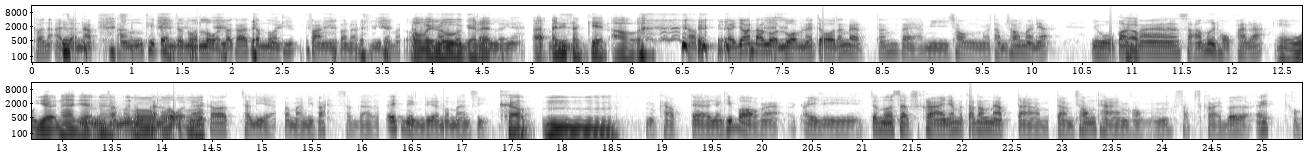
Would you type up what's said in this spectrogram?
เขาอาจจะนับทั้งที่เป็นจำนวนโหลดแล้วก็จำนวนที่ฟังต่อนาทีได้มั้ยโอ้ไม่รู้เหมือนกันนันะบรวเลยเนี่ยอะอันนี้สังเกตเอา ครับ แต่ยอดดาวน์โหลดรวมนะโจตั้งแต่ตั้งแต่มีช่องมาทำช่องมาเนี้ยอยู่ประมาณสามหมื่นหกพันละ โอ้เยอะนะเยอะนะสามหมื่นหกพันโอ้โหลดโอ้นะก็เฉลี่ยประมาณนี้ปะสัปดาห์ละเอ้ยหนึ่งเดือนประมาณสี่ครับ อืม นะครับแต่อย่างที่บอกอะไอจำนวน subscribe เนี่ยมันต้องต้องนับตามตามช่องทางของ subscriber เอ้ยของ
